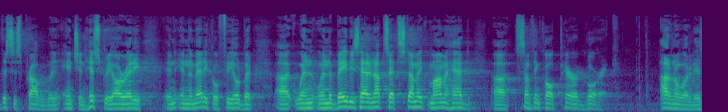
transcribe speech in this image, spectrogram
this is probably ancient history already in, in the medical field, but uh, when, when the babies had an upset stomach, mama had uh, something called paregoric. I don't know what it is.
